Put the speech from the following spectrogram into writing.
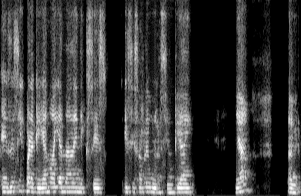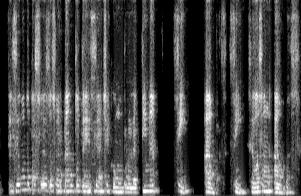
Es decir, para que ya no haya nada en exceso. Es esa regulación que hay. ¿Ya? A ver, el segundo paso es dosar tanto TSH como prolactina. Sí, ambas, sí, se dosan ambas.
